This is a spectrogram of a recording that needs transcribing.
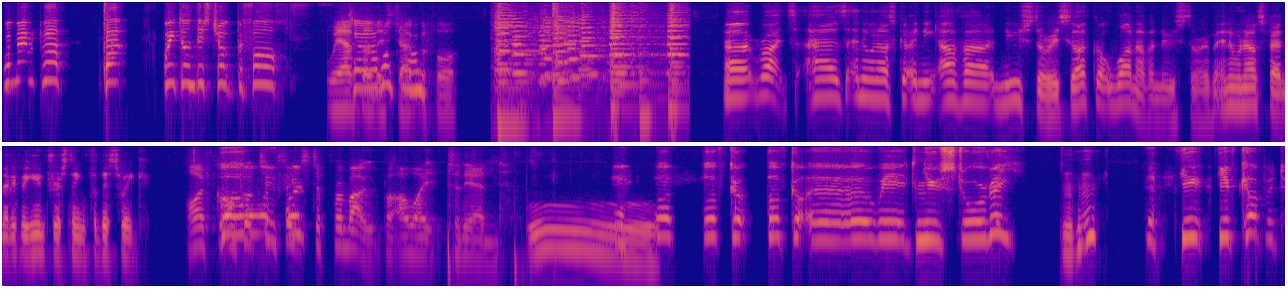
remember that we've done this joke before. We have So done this joke one. before. Uh, right. Has anyone else got any other news stories? So I've got one other news story, but anyone else found anything interesting for this week? I've got, I've got two things to promote, but I'll wait to the end. Ooh. I've, I've got I've got a weird news story. hmm You you've covered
